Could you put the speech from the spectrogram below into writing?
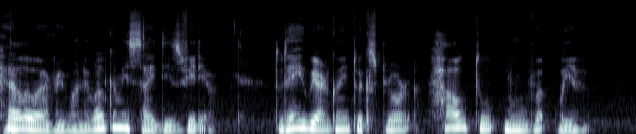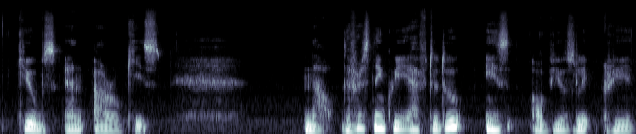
Hello everyone and welcome inside this video. Today we are going to explore how to move with cubes and arrow keys. Now, the first thing we have to do is obviously create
